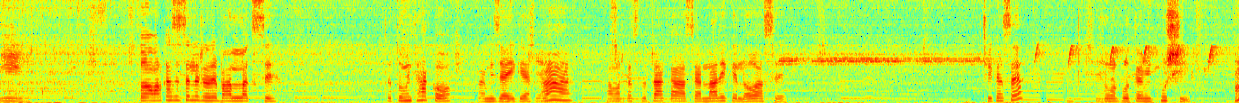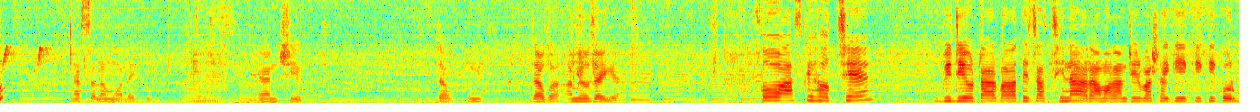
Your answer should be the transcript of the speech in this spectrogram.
জি। তো আমার কাছে ছেলেটারে ভালো লাগছে। তো তুমি থাকো আমি যাই গে। আচ্ছা। হ্যাঁ আমার কাছে তো টাকা আছে আর নারিকেলও আছে। ঠিক আছে? আচ্ছা। তোমার প্রতি আমি খুশি। হুম? আসসালামু আলাইকুম। আচ্ছা। হ্যান্ডশিপ যাও তুমি যাও গা আমিও যাই গা। তো আজকে হচ্ছে ভিডিওটা আর বাড়াতে চাচ্ছি না, আর আমার আন্টির বাসায় গিয়ে কী কী করব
